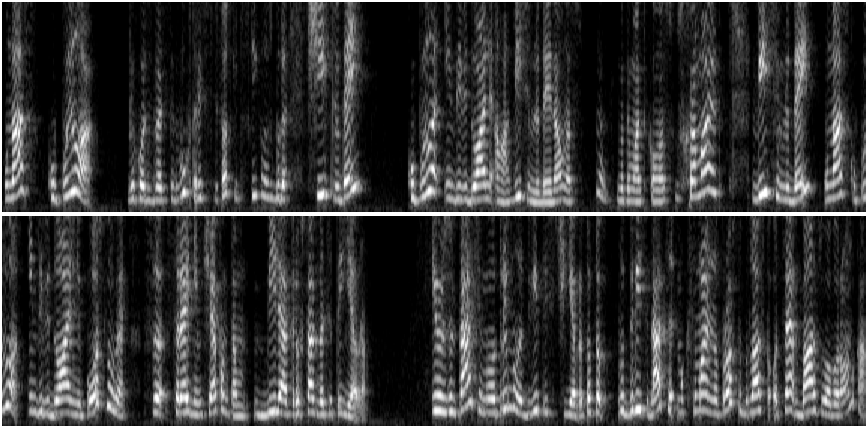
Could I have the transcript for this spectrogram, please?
у нас купила, виходить з 22, 30%, то скільки у нас буде? 6 людей купила індивідуальні, ага, 8 людей, да, у нас, ну, математика у нас хромає. 8 людей у нас купило індивідуальні послуги з середнім чеком там біля 320 євро. І в результаті ми отримали 2000 євро. Тобто, ну дивіться, да, це максимально просто, будь ласка, оце базова воронка,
